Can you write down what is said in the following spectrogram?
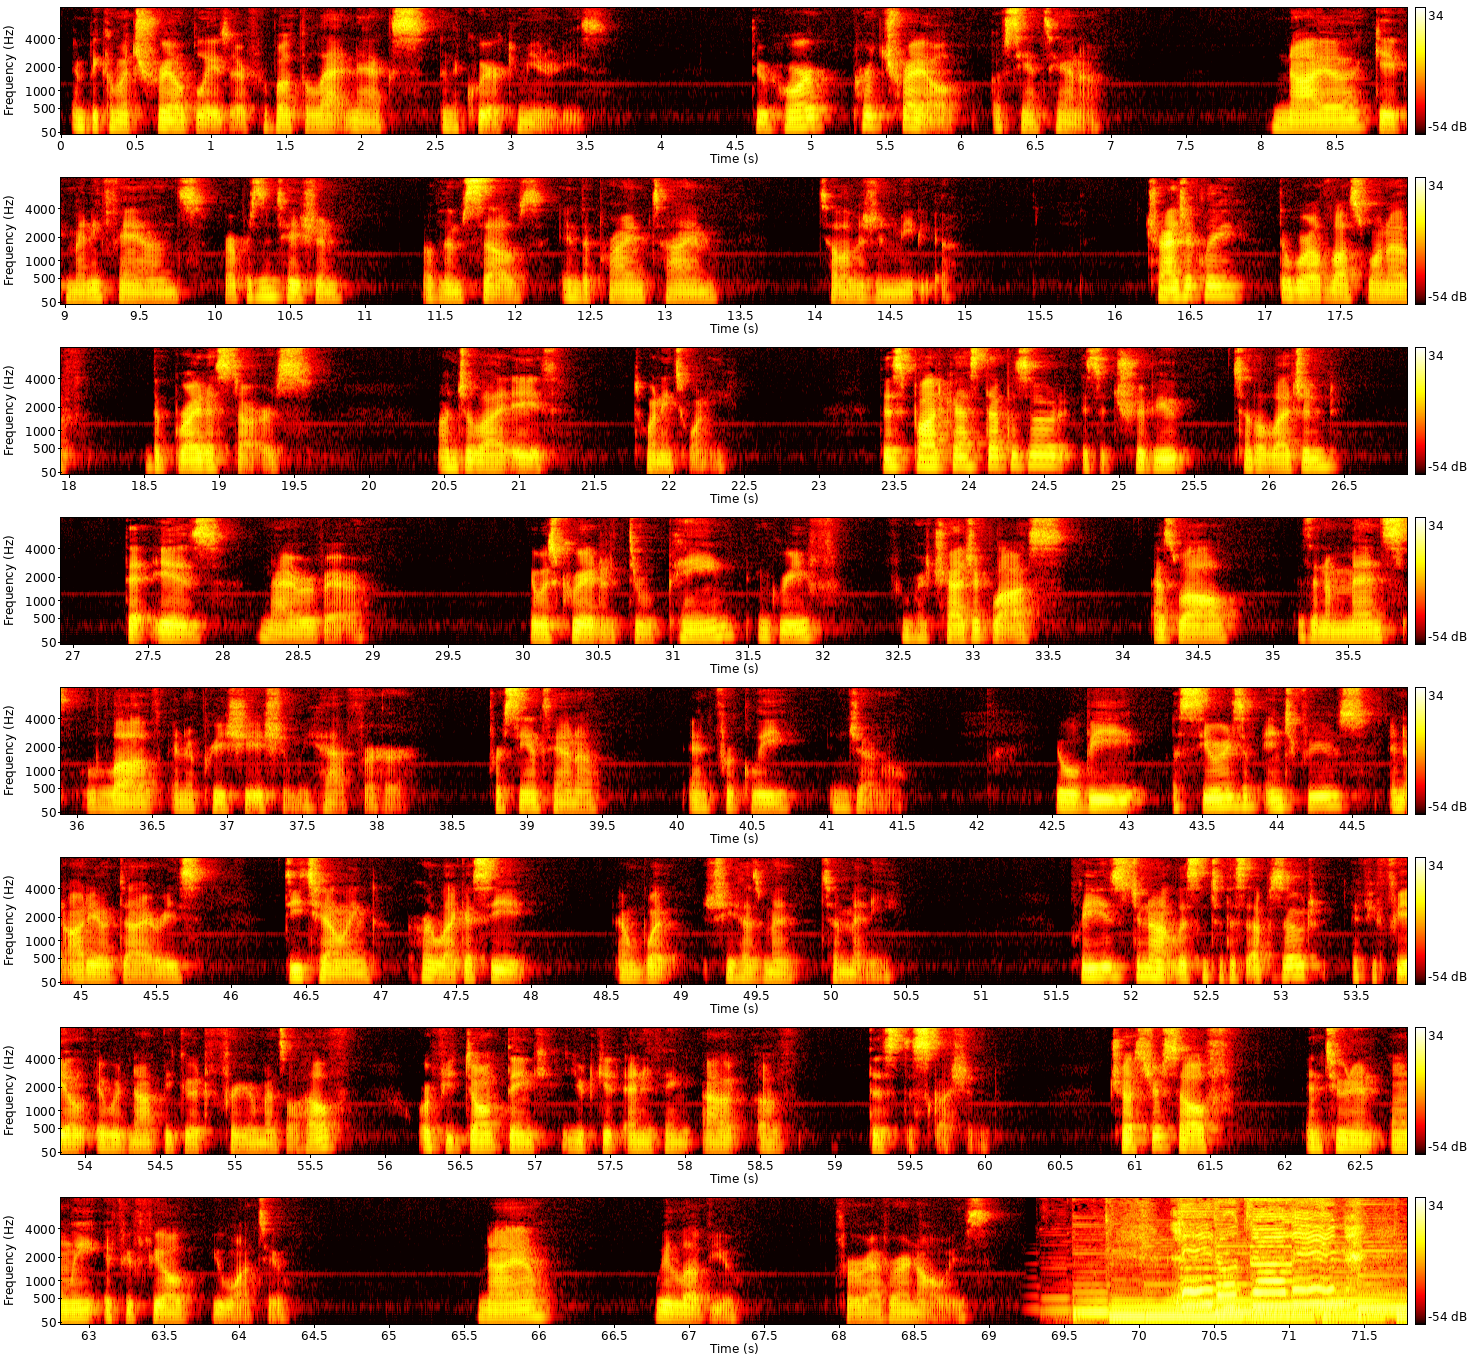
and become a trailblazer for both the Latinx and the queer communities. Through her portrayal of Santana, Naya gave many fans representation of themselves in the prime time television media. Tragically, the world lost one of the brightest stars on July 8th, 2020. This podcast episode is a tribute to the legend that is Naya Rivera. It was created through pain and grief from her tragic loss, as well as an immense love and appreciation we have for her, for Santana, and for Glee in general. It will be a series of interviews and audio diaries detailing her legacy and what she has meant to many. Please do not listen to this episode if you feel it would not be good for your mental health or if you don't think you'd get anything out of this discussion. Trust yourself and tune in only if you feel you want to. Naya, we love you forever and always. Little darling,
